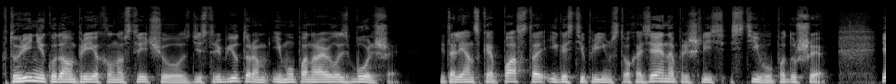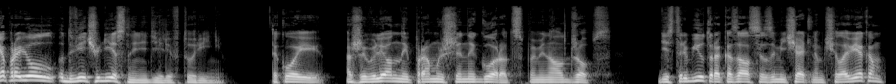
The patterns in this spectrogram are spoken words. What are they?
В Турине, куда он приехал на встречу с дистрибьютором, ему понравилось больше. Итальянская паста и гостеприимство хозяина пришлись Стиву по душе. Я провел две чудесные недели в Турине. Такой оживленный промышленный город, вспоминал Джобс. Дистрибьютор оказался замечательным человеком,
